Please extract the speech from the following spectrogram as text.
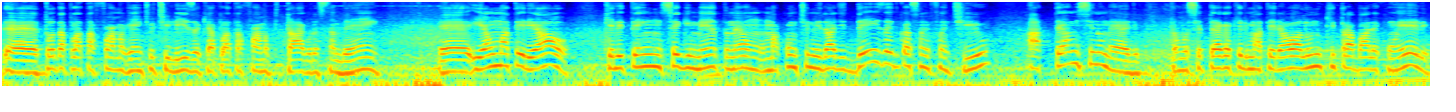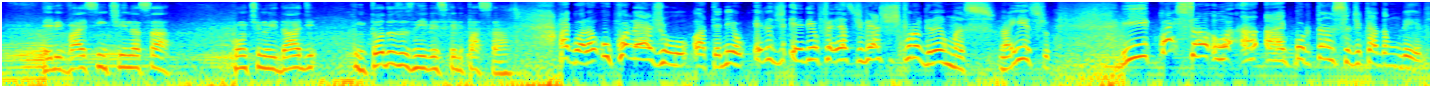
É, toda a plataforma que a gente utiliza, que é a plataforma Pitágoras também. É, e é um material que ele tem um segmento, né, uma continuidade desde a educação infantil até o ensino médio. Então você pega aquele material, o aluno que trabalha com ele, ele vai sentindo essa continuidade em todos os níveis que ele passar. Agora, o Colégio Ateneu, ele, ele oferece diversos programas, não é isso? E quais são a, a importância de cada um deles?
